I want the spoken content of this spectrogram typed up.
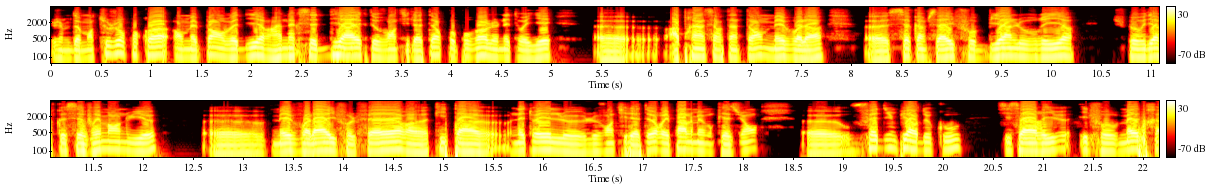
Je me demande toujours pourquoi on met pas, on va dire, un accès direct au ventilateur pour pouvoir le nettoyer euh, après un certain temps. Mais voilà, euh, c'est comme ça, il faut bien l'ouvrir. Je peux vous dire que c'est vraiment ennuyeux. Euh, mais voilà, il faut le faire, quitte à nettoyer le, ventilateur et par la même occasion, vous faites d'une pierre deux coups. Si ça arrive, il faut mettre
